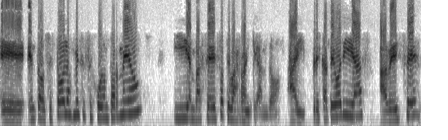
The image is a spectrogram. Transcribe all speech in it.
Eh, entonces, todos los meses se juega un torneo y en base a eso te vas rankeando. Hay tres categorías, A, B y C,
